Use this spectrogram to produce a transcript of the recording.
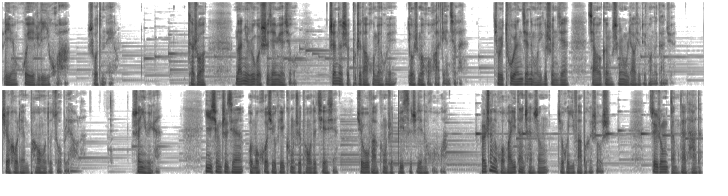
林慧丽华说的那样，他说：“男女如果时间越久，真的是不知道后面会有什么火花点起来，就是突然间的某一个瞬间，想要更深入了解对方的感觉，之后连朋友都做不了了。”深以为然。异性之间，我们或许可以控制朋友的界限，却无法控制彼此之间的火花；而这样的火花一旦产生，就会一发不可收拾。最终等待他的，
